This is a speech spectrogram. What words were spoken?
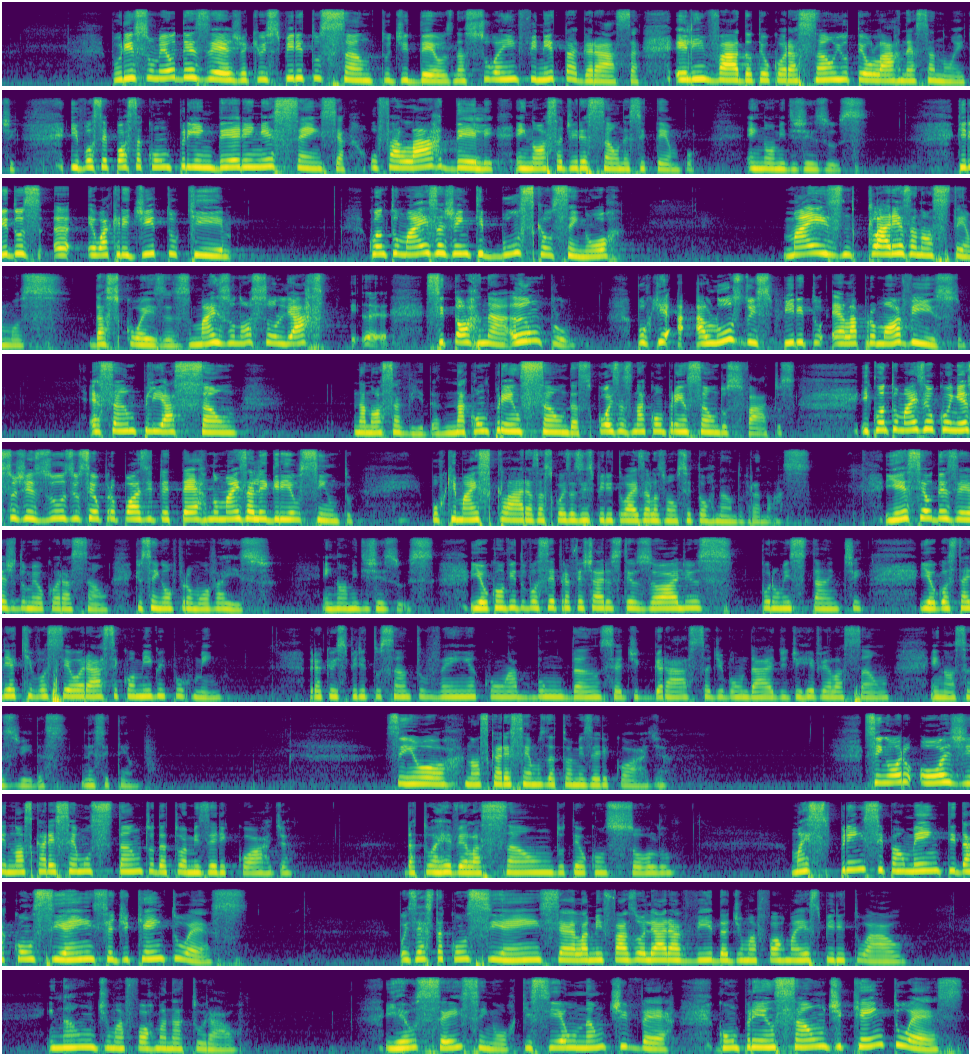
Por isso, o meu desejo é que o Espírito Santo de Deus, na sua infinita graça, ele invada o teu coração e o teu lar nessa noite. E você possa compreender em essência o falar dele em nossa direção nesse tempo. Em nome de Jesus. Queridos, eh, eu acredito que Quanto mais a gente busca o Senhor, mais clareza nós temos das coisas, mais o nosso olhar eh, se torna amplo, porque a luz do Espírito, ela promove isso, essa ampliação na nossa vida, na compreensão das coisas, na compreensão dos fatos. E quanto mais eu conheço Jesus e o seu propósito eterno, mais alegria eu sinto porque mais claras as coisas espirituais elas vão se tornando para nós. E esse é o desejo do meu coração, que o Senhor promova isso, em nome de Jesus. E eu convido você para fechar os teus olhos por um instante, e eu gostaria que você orasse comigo e por mim, para que o Espírito Santo venha com abundância de graça, de bondade, de revelação em nossas vidas, nesse tempo. Senhor, nós carecemos da Tua misericórdia. Senhor, hoje nós carecemos tanto da Tua misericórdia, da Tua revelação, do Teu consolo, mas principalmente da consciência de quem Tu és. Pois esta consciência, ela me faz olhar a vida de uma forma espiritual e não de uma forma natural. E eu sei, Senhor, que se eu não tiver compreensão de quem Tu és,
